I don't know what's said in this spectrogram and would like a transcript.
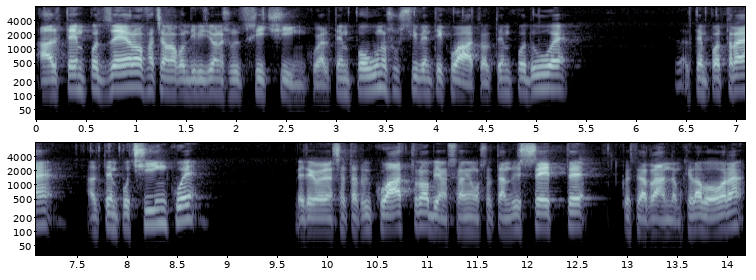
al tempo 0 facciamo la condivisione su C5, al tempo 1 su C24, al tempo 2, al tempo 3, al tempo 5, vedete che abbiamo saltato il 4, abbiamo, stiamo saltando il 7, questo è il random che lavora,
